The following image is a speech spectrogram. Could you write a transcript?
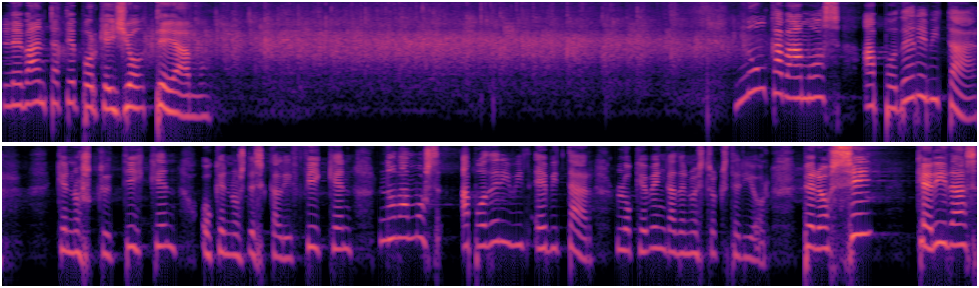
Levántate porque yo te amo. Nunca vamos a poder evitar que nos critiquen o que nos descalifiquen. No vamos a poder evitar lo que venga de nuestro exterior, pero sí queridas,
